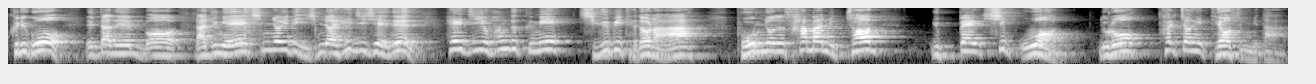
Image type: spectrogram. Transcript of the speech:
그리고 일단은 뭐 나중에 10년이든 20년 해지 시에는 해지 환급금이 지급이 되더라. 보험료는 46,615원으로 설정이 되었습니다.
